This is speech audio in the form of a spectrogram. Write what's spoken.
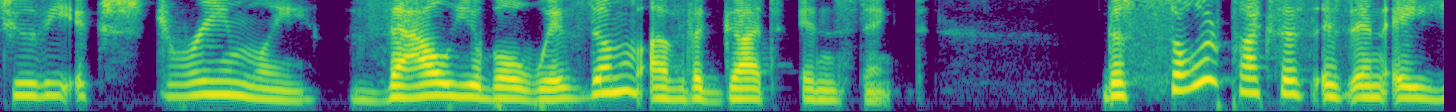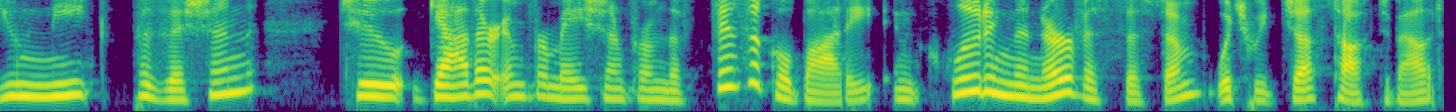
to the extremely valuable wisdom of the gut instinct. The solar plexus is in a unique position to gather information from the physical body, including the nervous system, which we just talked about,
